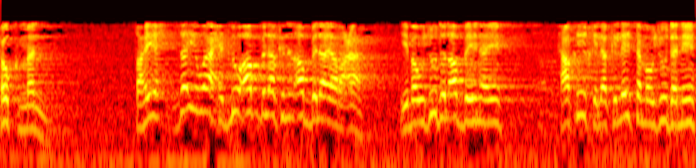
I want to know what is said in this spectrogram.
حكما. صحيح؟ زي واحد له أب لكن الأب لا يرعاه. يبقى وجود الأب هنا إيه؟ حقيقي لكن ليس موجودا إيه؟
